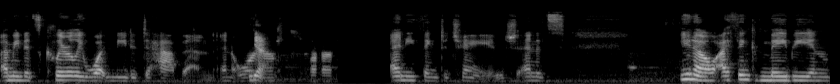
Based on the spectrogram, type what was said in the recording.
I mean, it's clearly what needed to happen in order Yeah. for anything to change. And it's, you know, I think maybe, and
